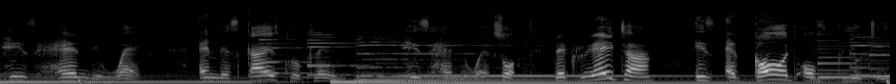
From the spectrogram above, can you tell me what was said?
his handiwork. And the skies proclaim his handiwork. So the Creator is a God of beauty.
